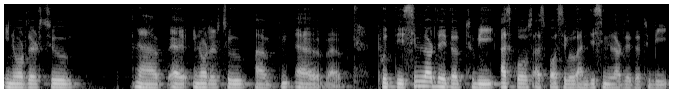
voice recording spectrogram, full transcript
in order to uh, uh, in order to uh, uh, uh put the similar data to be as close as possible and dissimilar data to be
